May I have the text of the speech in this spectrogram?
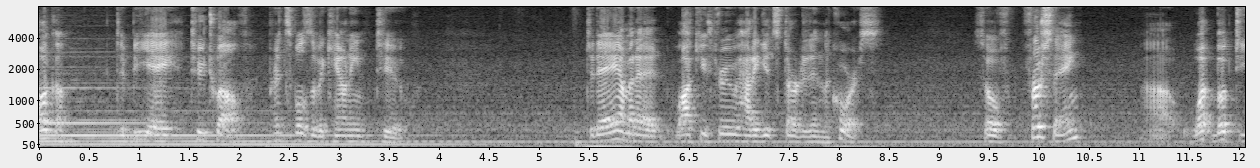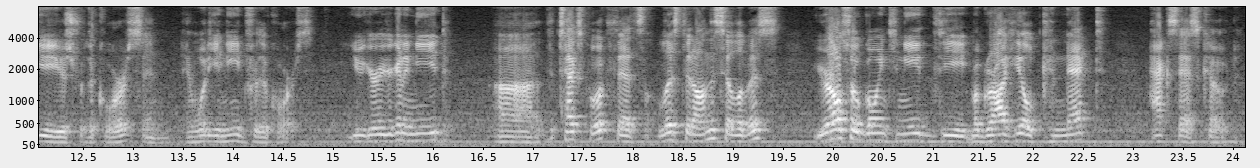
Welcome to BA 212, Principles of Accounting 2. Today I'm going to walk you through how to get started in the course. So first thing, uh, what book do you use for the course and, and what do you need for the course? You're, you're going to need uh, the textbook that's listed on the syllabus. You're also going to need the McGraw-Hill Connect access code.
